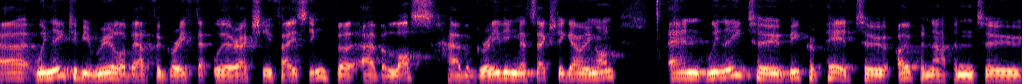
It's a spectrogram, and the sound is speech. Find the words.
uh, we need to be real about the grief that we're actually facing, the, uh, the loss, uh, the grieving that's actually going on. And we need to be prepared to open up and to,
